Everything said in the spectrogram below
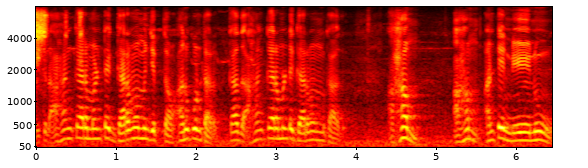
ఇక్కడ అహంకారం అంటే గర్వం అని చెప్తాం అనుకుంటారు. కాదు అహంకారం అంటే గర్వం కాదు. అహం అహం అంటే నేను.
